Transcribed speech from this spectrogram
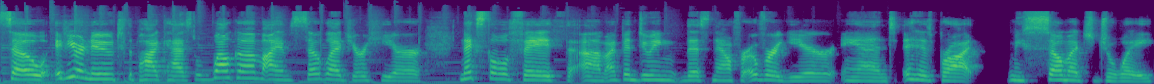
So, if you're new to the podcast, welcome. I am so glad you're here. Next Level of Faith, um, I've been doing this now for over a year, and it has brought me so much joy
